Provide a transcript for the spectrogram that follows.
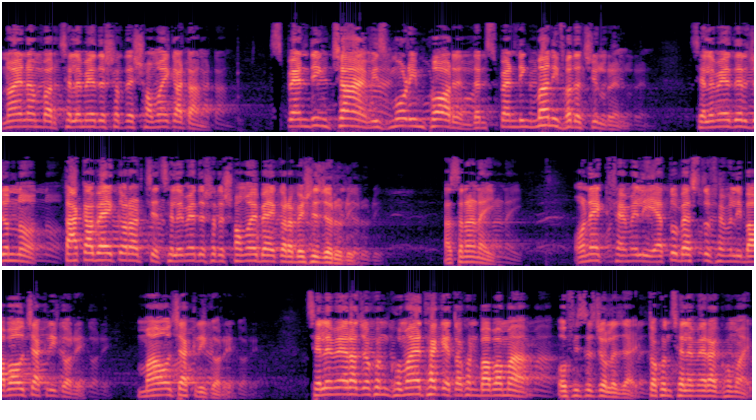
নয় নাম্বার, ছেলে মেয়েদের সাথে সময় কাটান। Spending time is more important than spending money for the children ছেলে মেয়েদের জন্য টাকা ব্যয় করার চেয়ে ছেলে মেয়েদের সাথে সময় ব্যয় করা বেশি জরুরি। আছে না নাই? অনেক ফ্যামিলি এত ব্যস্ত ফ্যামিলি বাবাও চাকরি করে, মাও চাকরি করে। ছেলেমেয়েরা যখন ঘুমায় থাকে, তখন বাবা মা অফিসে চলে যায়, তখন ছেলেমেয়েরা ঘুমায়।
